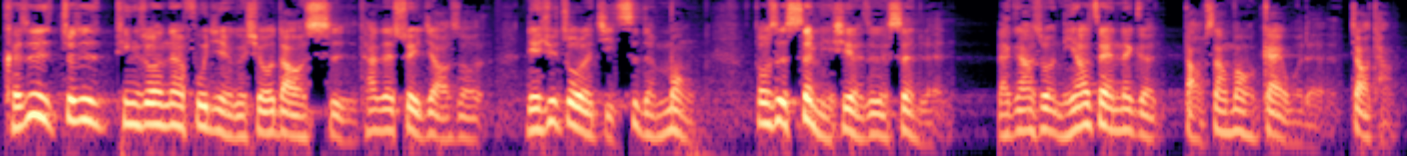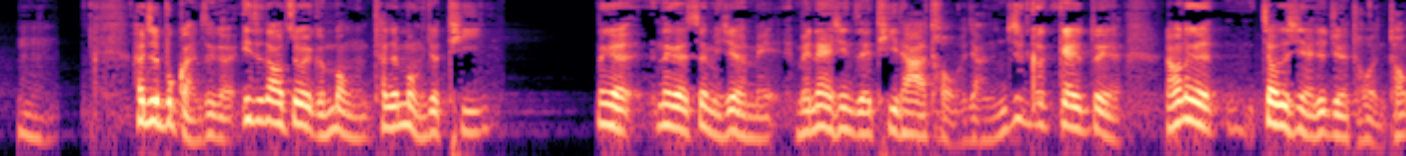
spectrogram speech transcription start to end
可是就是听说那附近有个修道士，他在睡觉的时候连续做了几次的梦，都是圣米歇尔这个圣人来跟他说：“你要在那个岛上帮我盖我的教堂。”嗯，他就不管这个，一直到最后一个梦，他的梦就踢那个那个圣米歇尔没没耐心，直接踢他的头，这样你这个盖就对了。然后那个教士醒来就觉得头很痛，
